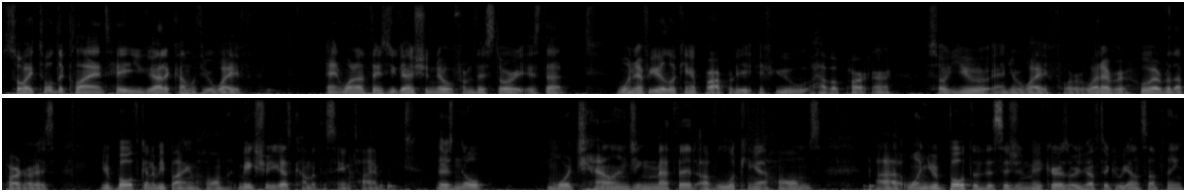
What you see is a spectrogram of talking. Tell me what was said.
so i told the client hey you got to come with your wife and one of the things you guys should know from this story is that whenever you're looking at property if you have a partner so you and your wife or whatever whoever that partner is you're both going to be buying the home make sure you guys come at the same time. There's no more challenging method of looking at homes uh, when you're both the decision makers or you have to agree on something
